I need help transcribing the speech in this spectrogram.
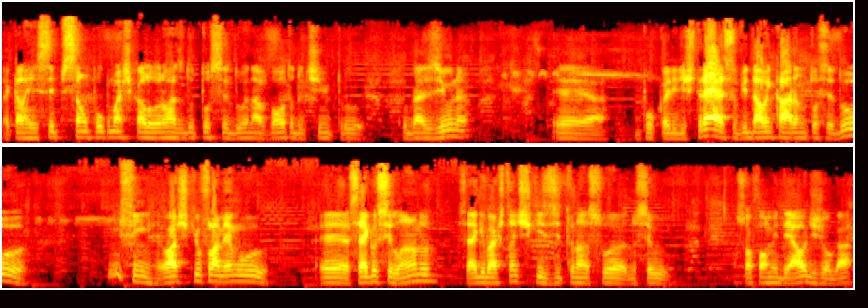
daquela recepção um pouco mais calorosa do torcedor na volta do time pro, pro Brasil, né? É, um pouco ali de estresse, o Vidal encarando o torcedor, enfim, eu acho que o Flamengo é, segue oscilando, segue bastante esquisito na sua, no seu, na sua forma ideal de jogar.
